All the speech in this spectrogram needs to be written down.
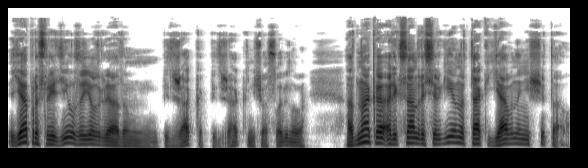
Я проследил за ее взглядом. Пиджак как пиджак, ничего особенного. Однако Александра Сергеевна так явно не считала.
